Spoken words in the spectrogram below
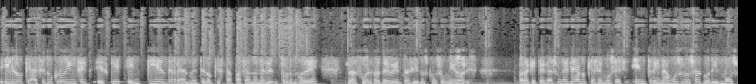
Y lo que hace Lucro Insight es que entiende realmente lo que está pasando en el entorno de las fuerzas de ventas y los consumidores. Para que te hagas una idea, lo que hacemos es entrenamos unos algoritmos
